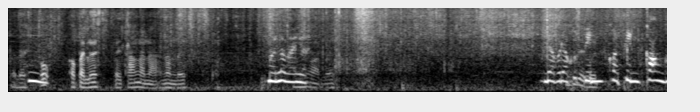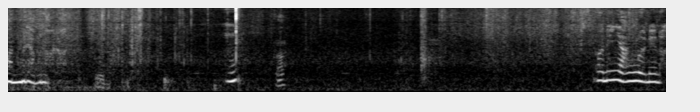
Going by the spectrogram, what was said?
ไปเลยโอ้เอาไปเลยไปทั้งอันน่ะนั่นเลยเหมือนละไว้อยู่ยอดเลยเดี๋ยวเดี๋ยวขอปินขอปินกล้องก่อนไม่เดี๋ยวไม่เดี๋ยวหืมอันนี้ยังเลยเนี่ยนะ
